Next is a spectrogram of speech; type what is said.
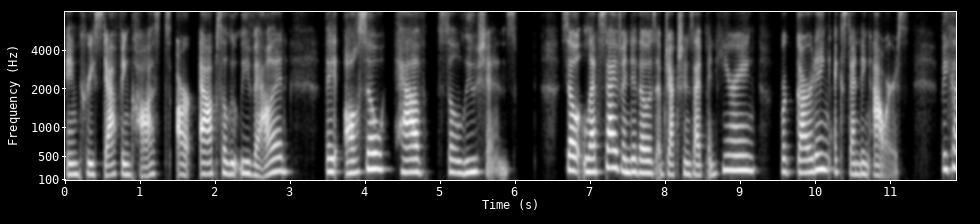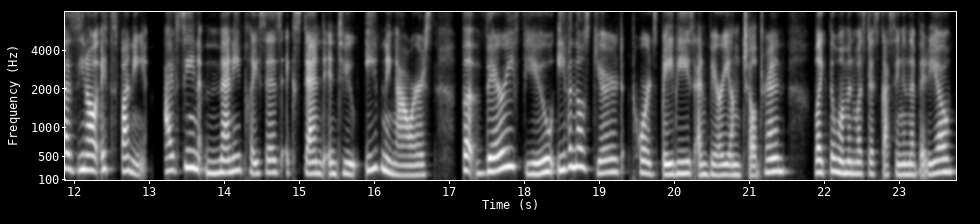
increased staffing costs, are absolutely valid, they also have solutions. So let's dive into those objections I've been hearing regarding extending hours. Because, you know, it's funny. I've seen many places extend into evening hours, but very few, even those geared towards babies and very young children, like the woman was discussing in the video,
